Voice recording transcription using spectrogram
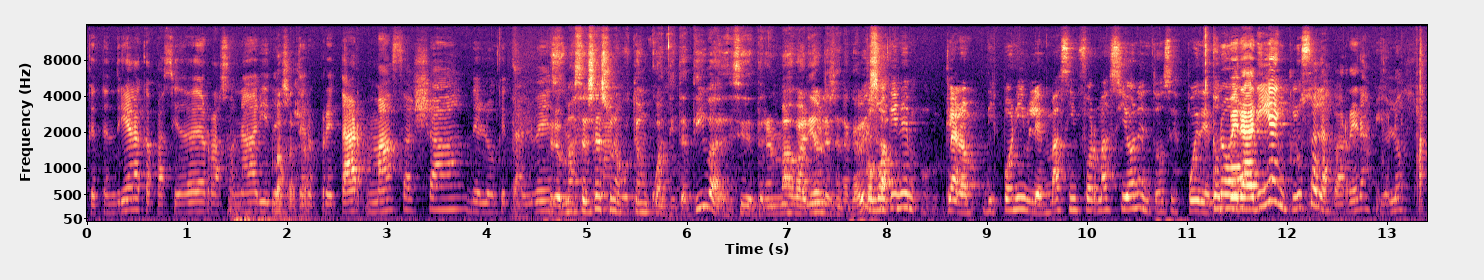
que tendría la capacidad de razonar y de Más allá. interpretar más allá de lo que tal vez... Pero más allá es una cuestión cuantitativa, es decir, de tener más variables en la cabeza. Como tiene, claro, disponible más información, entonces puede... no- superaría incluso las barreras biológicas.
